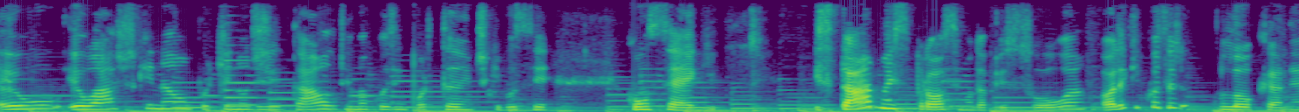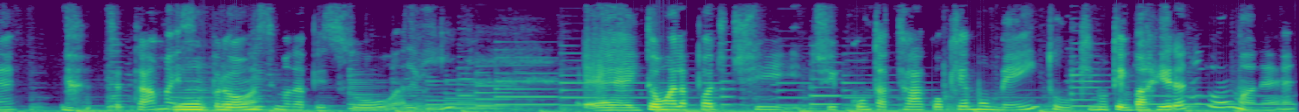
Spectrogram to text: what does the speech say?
Eu, eu acho que não, porque no digital tem uma coisa importante que você consegue estar mais próximo da pessoa. Olha que coisa louca, né? Você está mais uhum. próximo da pessoa ali é, então ela pode te, te contatar a qualquer momento, que não tem barreira nenhuma, né?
